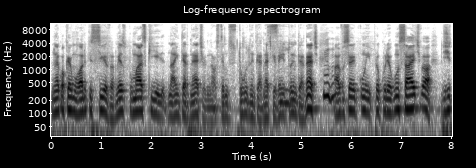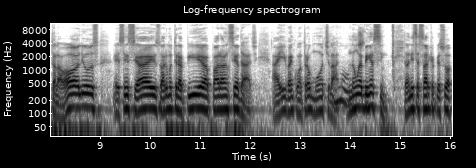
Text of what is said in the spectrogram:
Não é qualquer um óleo que sirva, mesmo por mais que na internet, nós temos tudo na internet, que vem de tudo na internet, mas você procure algum site, ó, digita lá óleos essenciais, aromaterapia para a ansiedade. Aí vai encontrar um monte lá. Um monte. Não é bem assim. Então é necessário que a pessoa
